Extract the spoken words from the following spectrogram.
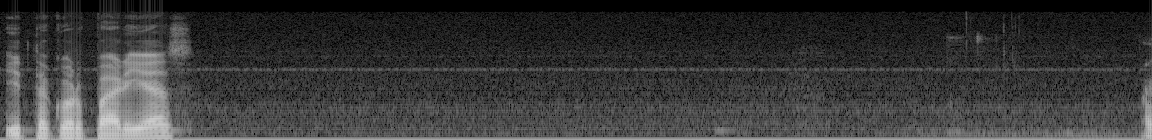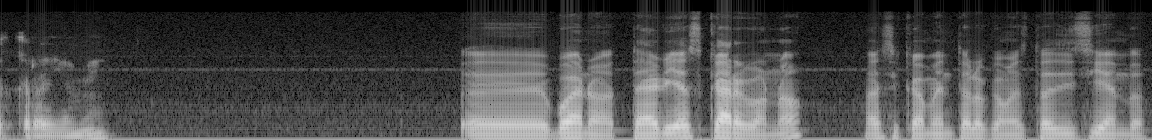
y te culparías. Ah, caray, a mí. Eh, bueno, te harías cargo, ¿no? Básicamente lo que me estás diciendo.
